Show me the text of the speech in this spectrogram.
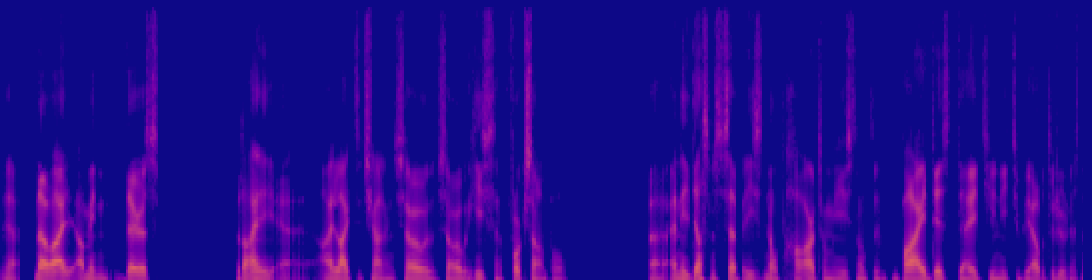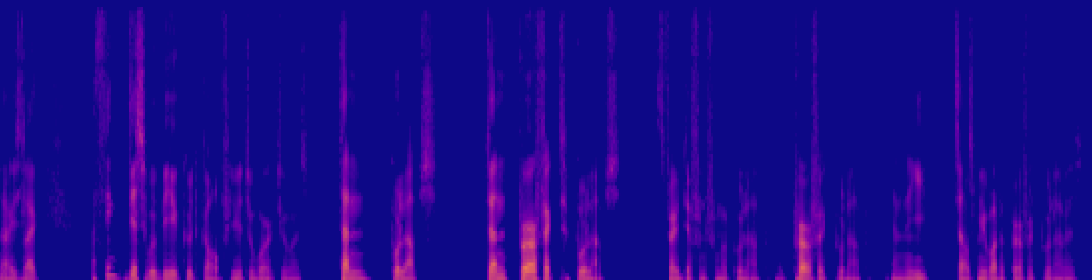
Yeah. No, I I mean there's but I uh, I like to challenge. So so he said, for example, uh, and he doesn't say he's not hard on me. He's not uh, by this date you need to be able to do this. No, he's like, I think this would be a good goal for you to work towards. Ten pull-ups, ten perfect pull-ups. It's very different from a pull-up. A perfect pull-up, and he tells me what a perfect pull-up is.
